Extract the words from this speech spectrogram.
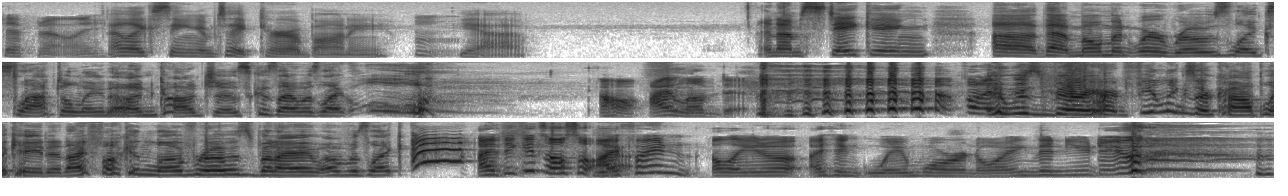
Definitely. I like seeing him take care of Bonnie. Mm. Yeah. And I'm staking uh, that moment where Rose like slapped Elena unconscious because I was like, oh, Oh, I loved it. but it was very hard. Feelings are complicated. I fucking love Rose, but I, I was like, ah! I think it's also I find Elena I think way more annoying than you do.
